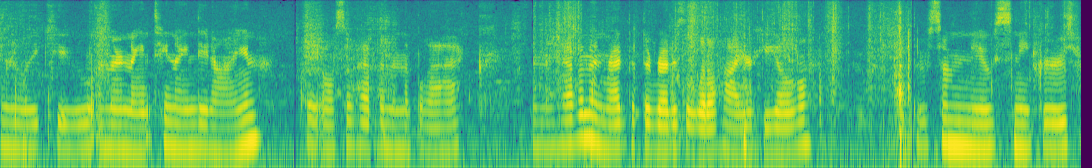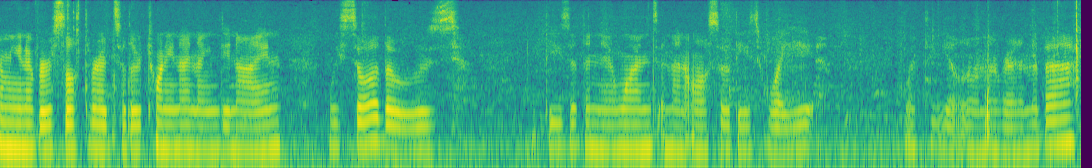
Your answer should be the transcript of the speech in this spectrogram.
Really cute, and they're $19.99. They also have them in the black. And they have them in red, but the red is a little higher heel. There's some new sneakers from Universal Thread, so they're $29.99. We saw those. These are the new ones, and then also these white with the yellow and the red in the back.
